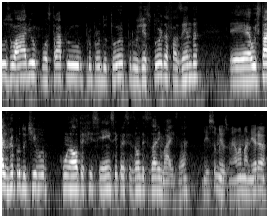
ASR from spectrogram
usuário, mostrar para o pro produtor, para o gestor da fazenda, é, o estágio reprodutivo com alta eficiência e precisão desses animais, né? Isso mesmo, é uma maneira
